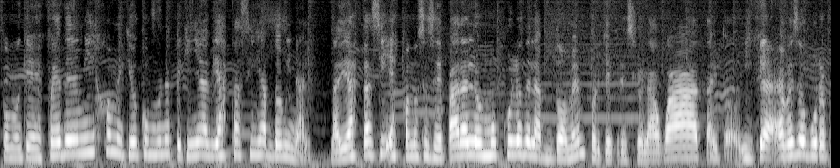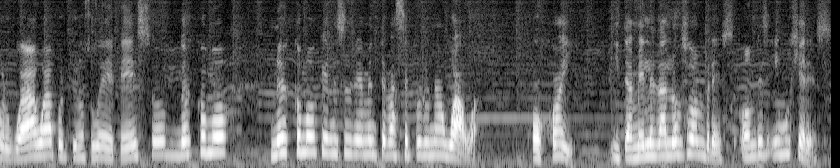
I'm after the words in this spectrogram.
como que después de tener mi hijo me quedó como una pequeña diástasis abdominal. La diástasis es cuando se separan los músculos del abdomen porque creció la guata y todo. Y que a veces ocurre por guagua, porque uno sube de peso. No es como, no es como que necesariamente va a ser por una guagua. Ojo ahí. Y también les da a los hombres, hombres y mujeres.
